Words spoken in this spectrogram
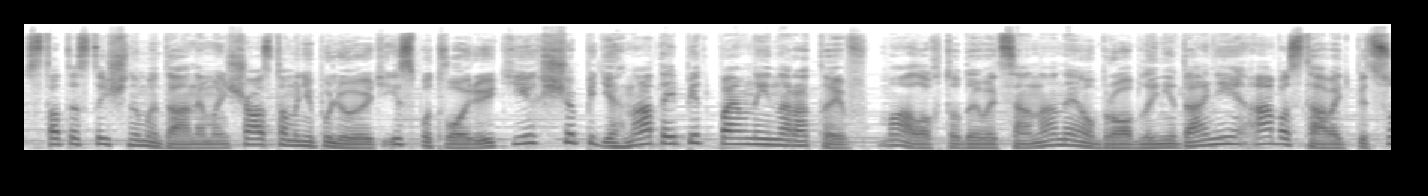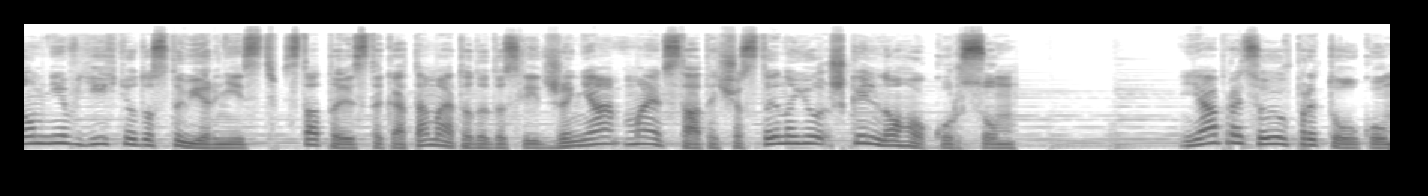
Статистичними даними часто маніпулюють і спотворюють їх, щоб підігнати під певний наратив. Мало хто дивиться на необроблені дані або ставить під сумнів їхню достовірність. Статистика та методи дослідження мають стати частиною шкільного курсу. Я працюю в притулку.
